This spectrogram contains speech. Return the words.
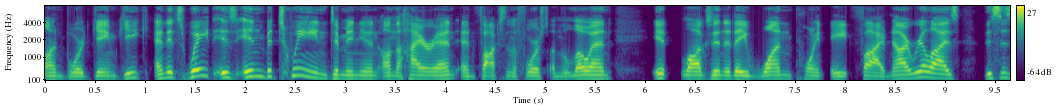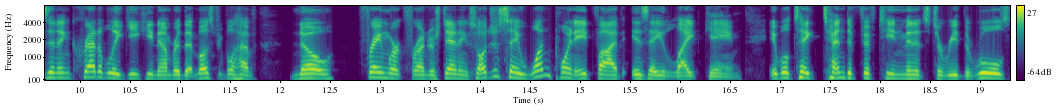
on Board Game Geek, and its weight is in between Dominion on the higher end and Fox in the Forest on the low end. It logs in at a 1.85. Now, I realize this is an incredibly geeky number that most people have no framework for understanding. So I'll just say 1.85 is a light game. It will take 10 to 15 minutes to read the rules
